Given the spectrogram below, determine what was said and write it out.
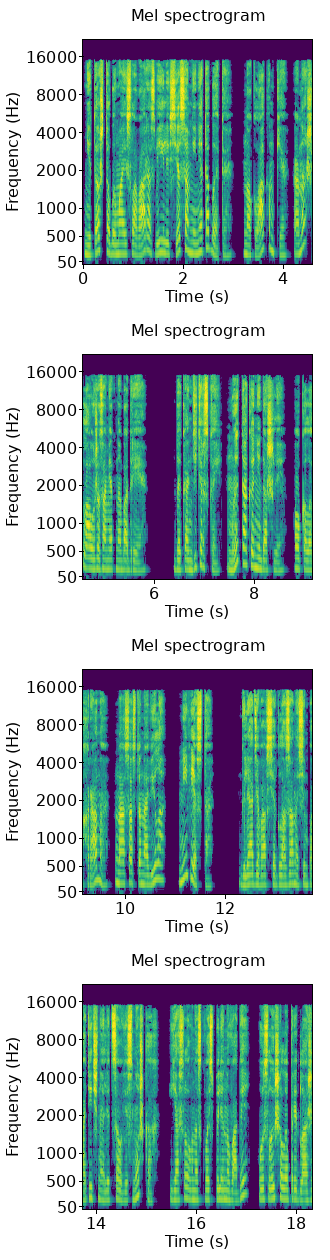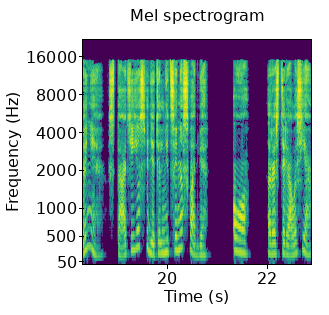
Не то чтобы мои слова развеяли все сомнения Табеты, но к лакомке она шла уже заметно бодрее. До кондитерской мы так и не дошли. Около храма нас остановила невеста. Глядя во все глаза на симпатичное лицо в веснушках, я словно сквозь пелену воды услышала предложение стать ее свидетельницей на свадьбе. «О!» — растерялась я.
